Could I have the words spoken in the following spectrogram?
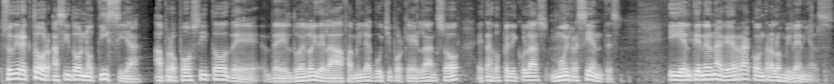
su director ha sido noticia a propósito de, del duelo y de la familia Gucci porque él lanzó estas dos películas muy recientes y él tiene una guerra contra los millennials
